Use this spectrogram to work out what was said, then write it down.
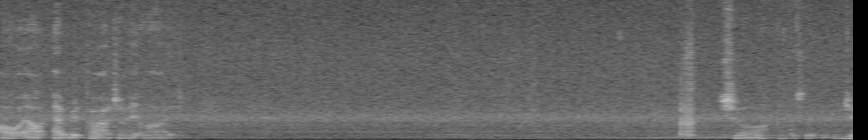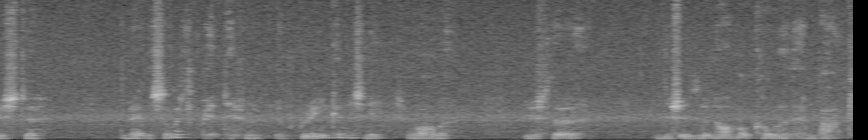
or every part of it like. So uh, just to make this a little bit different of green, can you see? It's warmer, just there. This is the normal colour then back.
